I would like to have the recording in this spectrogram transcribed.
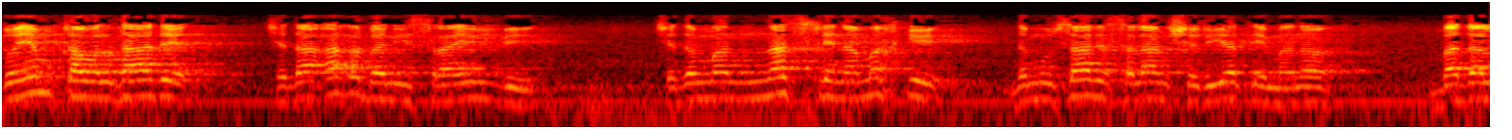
دویم قول دا دی چې دا هغه بنی اسرائیل دي چې د من نسخ نه مخکې د موسی علی السلام شریعت یې منه بدل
